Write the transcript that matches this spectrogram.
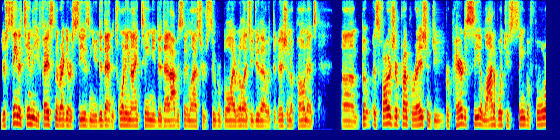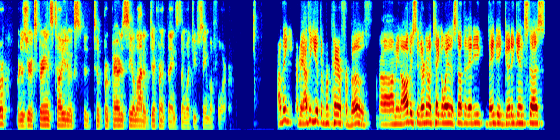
you're seeing a team that you faced in the regular season. You did that in 2019. You did that obviously in last year's Super Bowl. I realize you do that with division opponents. Um, but as far as your preparation, do you prepare to see a lot of what you've seen before, or does your experience tell you to to prepare to see a lot of different things than what you've seen before? I think. I mean, I think you have to prepare for both. Uh, I mean, obviously they're going to take away the stuff that they did, they did good against us.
